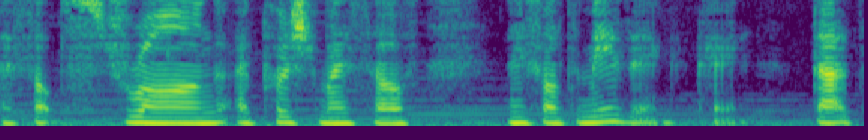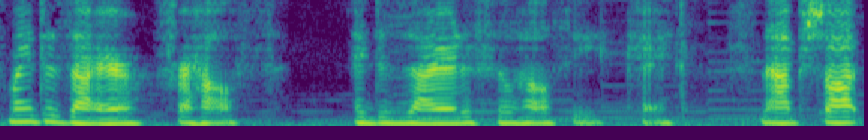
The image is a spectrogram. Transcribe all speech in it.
I felt strong. I pushed myself and I felt amazing. Okay. That's my desire for health. I desire to feel healthy. Okay. Snapshot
